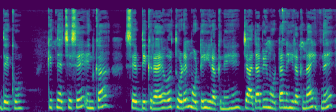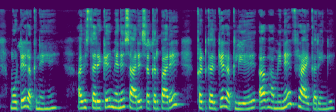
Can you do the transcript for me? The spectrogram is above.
देखो, कितने अच्छे से इनका शेप दिख रहा है और थोड़े मोटे ही रखने हैं। ज़्यादा भी मोटा नहीं रखना है, इतने मोटे रखने हैं। अब इस तरीके मैंने सारे शक्कर कट करके रख लिए हैं। अब हम इन्हें फ्राई करेंगे।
